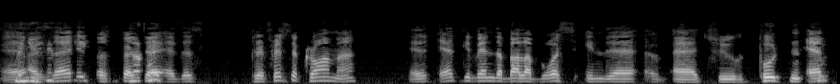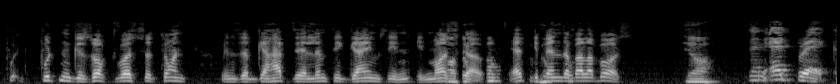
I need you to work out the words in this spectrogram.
When you Äh, sei, das, das, äh, das Professor Kramer, er, er hat gewinnt der Balabos in der, äh, zu Putin, er hat Putin gesagt, was zu tun, wenn sie gehabt die Olympic Games in, in Moskau. Er hat gewinnt der Balabos. Yeah. Then ad break.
